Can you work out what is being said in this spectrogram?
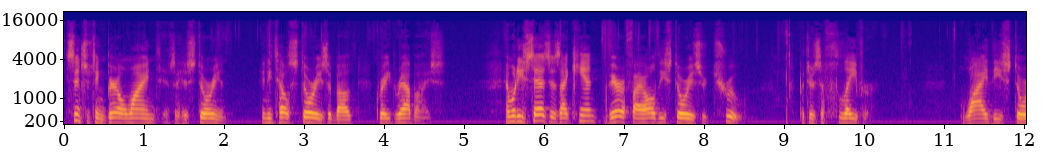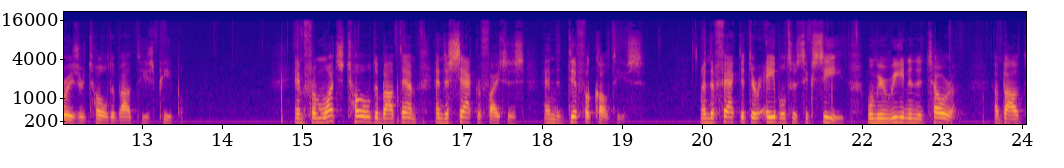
It's interesting, Berel Wein is a historian, and he tells stories about great rabbis. And what he says is, I can't verify all these stories are true, but there's a flavor why these stories are told about these people and from what's told about them and the sacrifices and the difficulties and the fact that they're able to succeed. When we read in the Torah about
